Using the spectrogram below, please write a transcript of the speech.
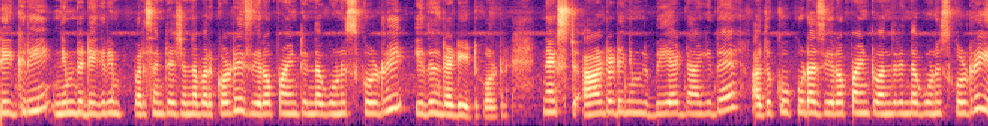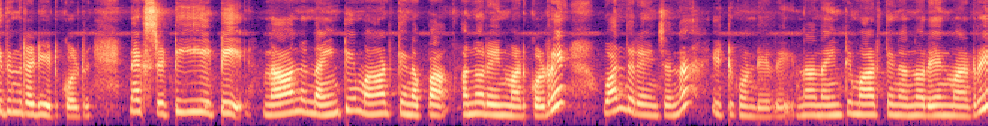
ಡಿಗ್ರಿ ನಿಮ್ಮದು ಡಿಗ್ರಿ ಪರ್ಸೆಂಟೇಜನ್ನು ಬರ್ಕೊಳ್ರಿ ಝೀರೋ ಪಾಯಿಂಟಿಂದ ಗುಣಿಸ್ಕೊಳ್ರಿ, ಇದನ್ನು ರೆಡಿ ಇಟ್ಕೊಳ್ರಿ. ನೆಕ್ಸ್ಟ್ ಆಲ್ರೆಡಿ ನಿಮ್ಮದು ಬಿ ಎಡ್ ಆಗಿದೆ, ಅದಕ್ಕೂ ಕೂಡ ಝೀರೋ ಪಾಯಿಂಟ್ ಒಂದರಿಂದ ಗುಣಿಸ್ಕೊಳ್ರಿ, ಇದನ್ನು ರೆಡಿ ಇಟ್ಕೊಳ್ರಿ. ನೆಕ್ಸ್ಟ್ ಟಿ ಇ ಟಿ ನಾನು ನೈಂಟಿ ಮಾಡ್ತೀನಪ್ಪ ಅನ್ನೋರು ಏನು ಮಾಡ್ಕೊಳ್ರಿ, ಒಂದು ರೇಂಜನ್ನು ಇಟ್ಕೊಂಡಿರಿ. ನಾನು ನೈಂಟಿ ಮಾಡ್ತೀನಿ ಅನ್ನೋರು ಏನು ಮಾಡಿರಿ,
